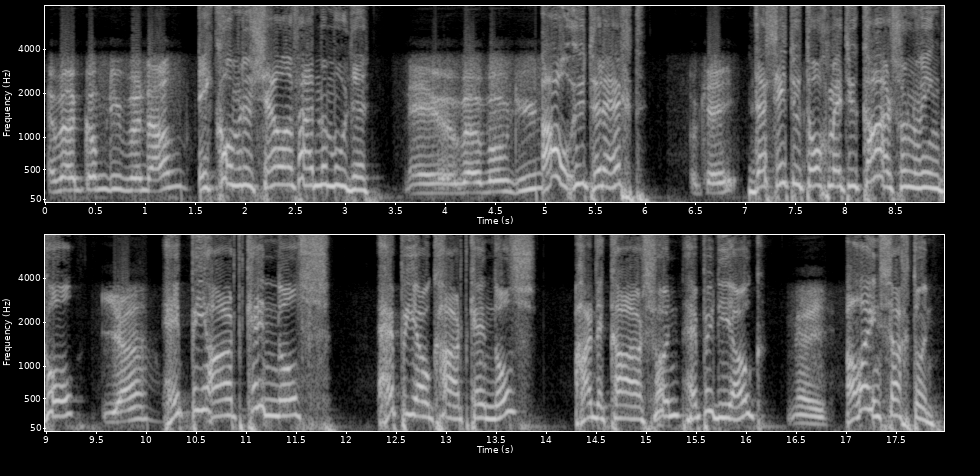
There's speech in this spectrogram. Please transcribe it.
En waar komt u vandaan? Ik kom dus zelf uit mijn moeder. Nee, waar woont u? Oh, Utrecht. Oké. Daar zit u toch met uw kaarsenwinkel? Ja, Happy Hard Candles. Heb je ook hard candles? Harde kaarsen, heb je die ook? nee. Alleen zachten.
